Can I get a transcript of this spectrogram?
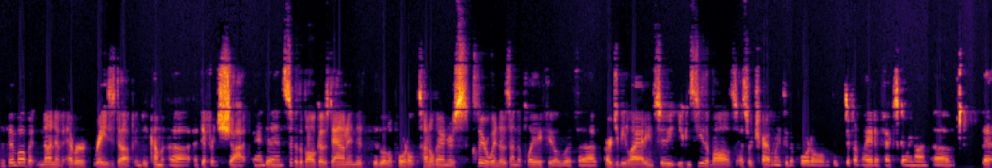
in pinball, but none have ever raised up and become uh, a different shot. And then so the ball goes down in the, the little portal tunnel there, and there's clear windows on the playfield with uh, RGB lighting, so you can see the balls as they're traveling through the portal with different light effects going on. Um, that,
